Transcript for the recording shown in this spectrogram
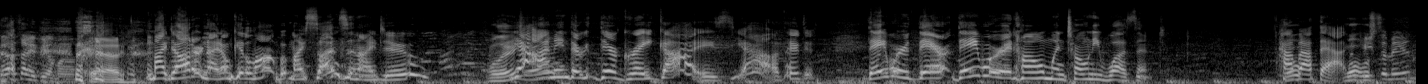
That's how you feel, Mom. Yeah. My daughter and I don't get along, but my sons and I do. well, there you go. Yeah. I mean they're they're great guys. Yeah, they're just, they were there. They were at home when Tony wasn't. How Well, about that? what was Pizza man?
